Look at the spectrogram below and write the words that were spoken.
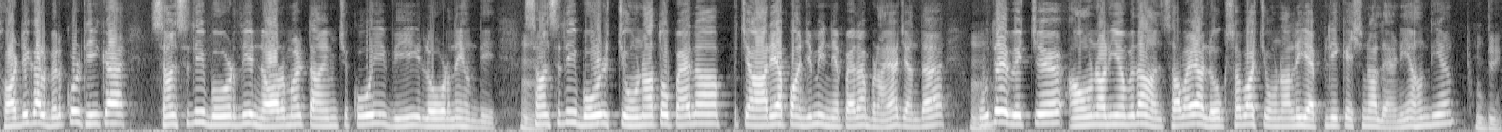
ਤੁਹਾਡੀ ਗੱਲ ਬਿਲਕੁਲ ਠੀਕ ਹੈ ਸੰਸਦੀ ਬੋਰਡ ਦੀ ਨਾਰਮਲ ਟਾਈਮ 'ਚ ਕੋਈ ਵੀ ਲੋੜ ਨਹੀਂ ਹੁੰਦੀ। ਸੰਸਦੀ ਬੋਰਡ ਚੋਣਾਂ ਤੋਂ ਪਹਿਲਾਂ 4 ਜਾਂ 5 ਮਹੀਨੇ ਪਹਿਲਾਂ ਬਣਾਇਆ ਜਾਂਦਾ ਹੈ। ਉਹਦੇ ਵਿੱਚ ਆਉਣ ਵਾਲੀਆਂ ਵਿਧਾਨ ਸਭਾ ਜਾਂ ਲੋਕ ਸਭਾ ਚੋਣਾਂ ਲਈ ਐਪਲੀਕੇਸ਼ਨਾਂ ਲੈਣੀਆਂ ਹੁੰਦੀਆਂ। ਜੀ।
